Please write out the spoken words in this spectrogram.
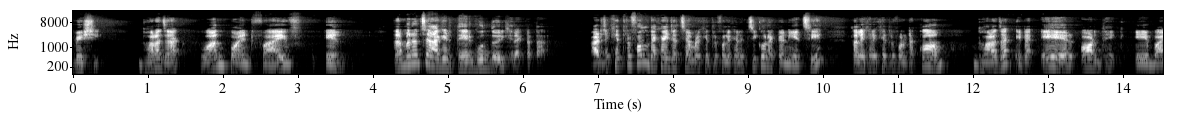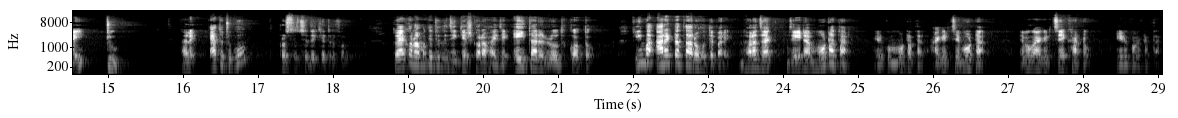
বেশি। ধরা যাক ওয়ান পয়েন্ট ফাইভ এল তার মানে হচ্ছে আগের দেড় গুণ দৈর্ঘ্যের একটা তার। আর যে ক্ষেত্রফল দেখাই যাচ্ছে, আমরা ক্ষেত্রফল এখানে চিকন একটা নিয়েছি, তাহলে এখানে ক্ষেত্রফলটা কম। ধরা যাক, এটা এর অর্ধেক এ বাই টু তাহলে এতটুকু প্রস্থচ্ছেদের ক্ষেত্রফল। তো এখন আমাকে যদি জিজ্ঞেস করা হয় যে এই তারের রোধ কত, কিংবা আরেকটা তারও হতে পারে। ধরা যাক যে এটা মোটা তার, এরকম মোটা তার, আগের চেয়ে মোটা এবং আগের চেয়ে খাটো, এরকম একটা তার।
